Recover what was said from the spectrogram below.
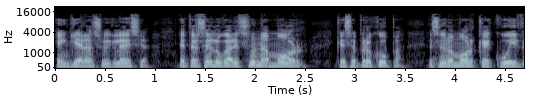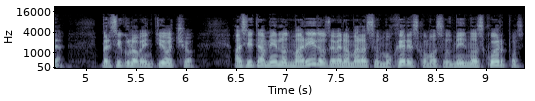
en guiar a su iglesia. En tercer lugar, es un amor que se preocupa, es un amor que cuida. Versículo 28. Así también los maridos deben amar a sus mujeres como a sus mismos cuerpos.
